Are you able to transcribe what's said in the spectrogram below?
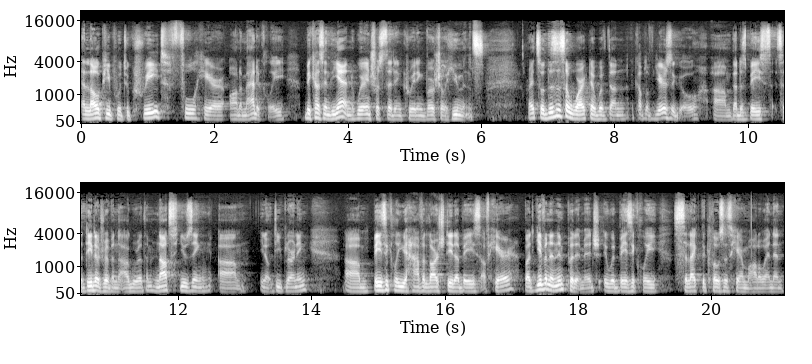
allow people to create full hair automatically, because in the end, we're interested in creating virtual humans. Right, so this is a work that we've done a couple of years ago um, that is based, it's a data-driven algorithm, not using um, you know, deep learning. Um, basically, you have a large database of hair, but given an input image, it would basically select the closest hair model and then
